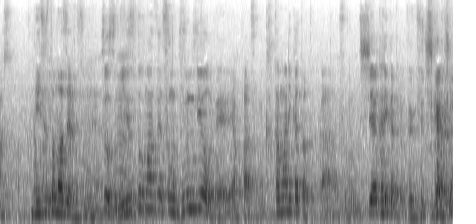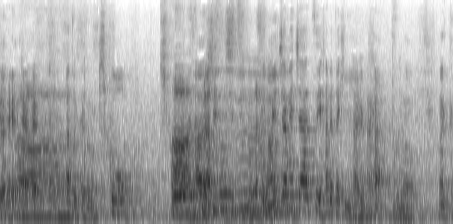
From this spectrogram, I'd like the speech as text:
水と混ぜるんですよね。そうそう水と混ぜその分量でやっぱその固まり方とかその仕上がり方が全然違くて。あとその気候。気候。めちゃめちゃ暑い晴れた日にやるか、はいはい。そのまあ、く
